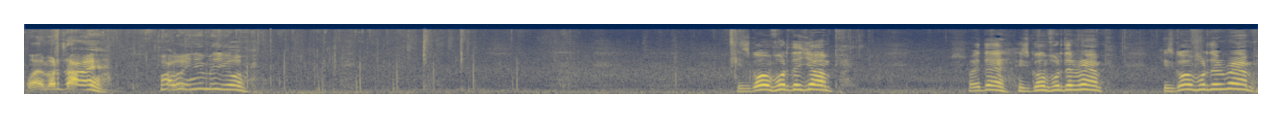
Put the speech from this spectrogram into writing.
One more time. Following Emilio. He's going for the jump. Right there. He's going for the ramp. He's going for the ramp.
